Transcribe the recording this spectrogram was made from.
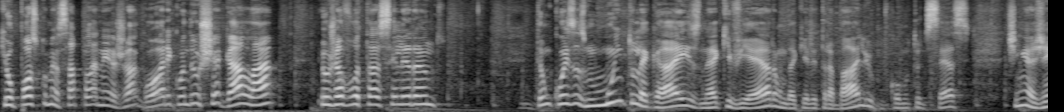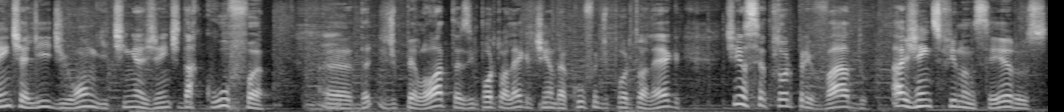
que eu posso começar a planejar agora e quando eu chegar lá, eu já vou estar acelerando. Então, coisas muito legais né, que vieram daquele trabalho, como tu dissesse. Tinha gente ali de ONG, tinha gente da CUFA uhum. uh, de Pelotas, em Porto Alegre, tinha da CUFA de Porto Alegre. Tinha setor privado, agentes financeiros,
